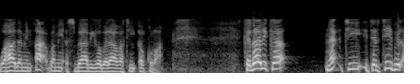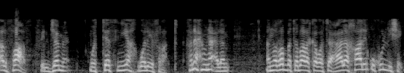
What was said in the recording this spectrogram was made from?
وهذا من أعظم أسباب وبلاغة القرآن. كذلك نأتي لترتيب الألفاظ في الجمع. والتثنية والإفراد. فنحن نعلم أن الرب تبارك وتعالى خالق كل شيء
